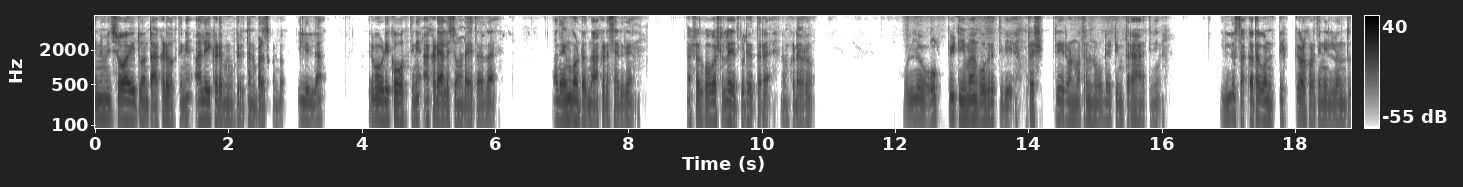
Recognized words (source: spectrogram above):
ಎನಿಮಿ ಶೋ ಆಯಿತು ಅಂತ ಆ ಕಡೆ ಹೋಗ್ತೀನಿ. ಅಲ್ಲಿ ಈ ಕಡೆ ಬಂದ್ಬಿಟ್ಟಿರ್ತಾನೆ ಬಳಸ್ಕೊಂಡು. ಇಲ್ಲಿಲ್ಲ. ಇರುವ ಹುಡುಕೋ ಹೋಗ್ತೀನಿ. ಆ ಕಡೆ ಅಲ್ಲೇ ಸೌಂಡ್ ಆಯ್ತದೆ ಅದು ಹೆಂಗೆ ಹೊಂಟೋದ್ನ ಆ ಕಡೆ ಸೈಡ್ಗೆ ಅಷ್ಟೊತ್ತಿಗೆ ಹೋಗೋಷ್ಟರಲ್ಲೇ ಎತ್ಬಿಟ್ಟಿರ್ತಾರೆ ನಮ್ಮ ಕಡೆಯವರು. ಫುಲ್ಲು ಒಪ್ಪಿ ಟೀಮಾಗಿ ಹೋಗಿರ್ತೀವಿ. ಫ್ರೆಶ್ ತ್ರೀ ರೌಂಡ್ ಮಾತ್ರ ನೋಡೇ ಟೀಮ್ ಥರ ಆಡ್ತೀವಿ. ಇಲ್ಲೂ ಸಖತ್ತಾಗಿ ಒಂದು ಟ್ರಿಕ್ ಹೇಳ್ಕೊಡ್ತೀನಿ. ಇಲ್ಲೊಂದು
